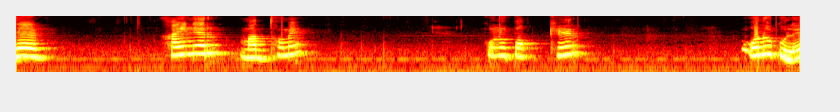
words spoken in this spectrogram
যে আইনের মাধ্যমে কোনো পক্ষের অনুকূলে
